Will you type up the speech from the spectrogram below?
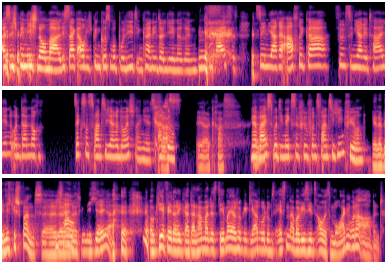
Also ich bin nicht normal. Ich sage auch, ich bin Kosmopolitin, keine Italienerin. Ich weiß es. Zehn Jahre Afrika, 15 Jahre Italien und dann noch 26 Jahre Deutschland jetzt. Also Krass. Ja, krass. Wer ja. weiß, wo die nächsten 25 hinführen. Ja, da bin ich gespannt. Äh, Ich auch. Natürlich, ja, ja. Okay, Federica, dann haben wir das Thema ja schon geklärt rund ums Essen, aber wie sieht's aus? Morgen oder Abend?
